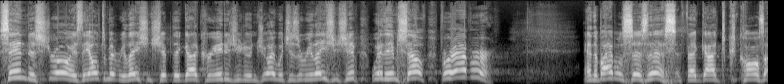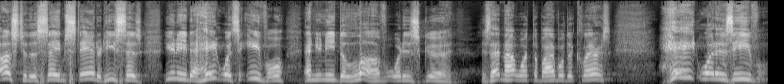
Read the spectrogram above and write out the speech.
Sin destroys the ultimate relationship that God created you to enjoy, which is a relationship with Himself forever. And the Bible says this. In fact, God calls us to the same standard. He says, You need to hate what's evil and you need to love what is good. Is that not what the Bible declares? Hate what is evil.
